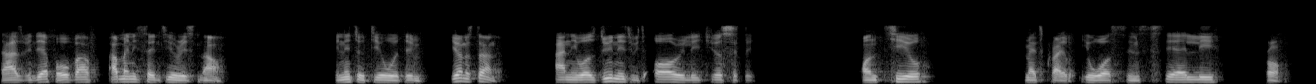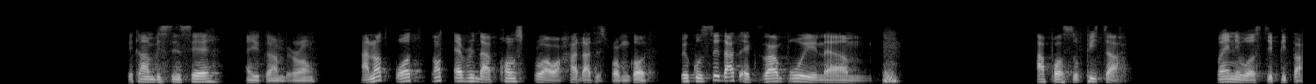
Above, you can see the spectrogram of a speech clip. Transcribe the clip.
that has been there for over how many centuries now. You need to deal with him. You understand? And he was doing it with all religiosity until met Christ. He was sincerely wrong. You can be sincere and you can be wrong. And not what not everything that comes through our heart that is from God. We could see that example in um, Apostle Peter when he was still Peter.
